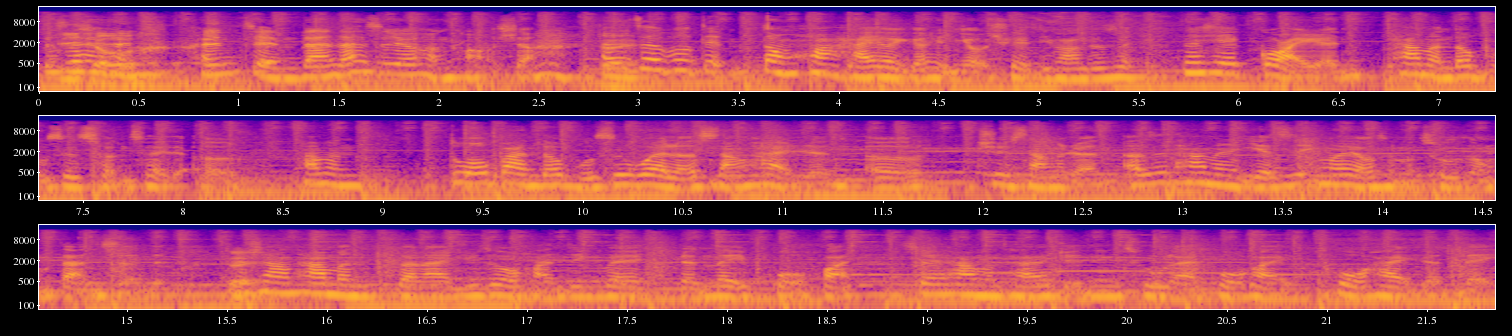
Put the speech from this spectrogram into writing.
地球很，很简单，但是又很好笑。但是这部电动画还有一个很有趣的地方，就是那些怪人他们都不是纯粹的恶，他们。多半都不是为了伤害人而去伤人，而是他们也是因为有什么初衷诞生的。就像他们本来居住的环境被人类破坏，所以他们才会决定出来破坏迫害人类。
